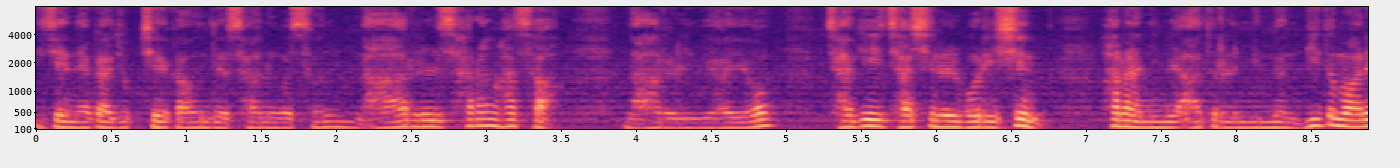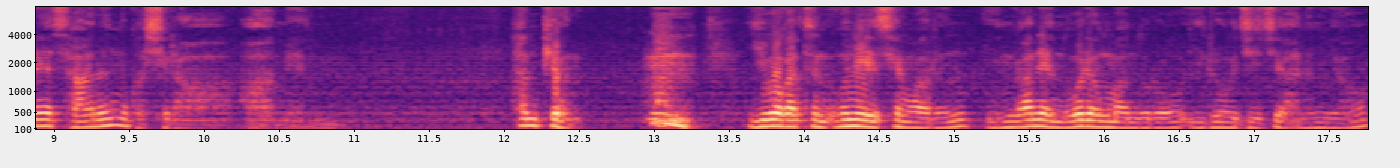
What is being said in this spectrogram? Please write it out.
이제 내가 육체 가운데 사는 것은 나를 사랑하사 나를 위하여 자기 자신을 버리신 하나님의 아들을 믿는 믿음 안에 사는 것이라. 아멘. 한편 이와 같은 은혜의 생활은 인간의 노력만으로 이루어지지 않으며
